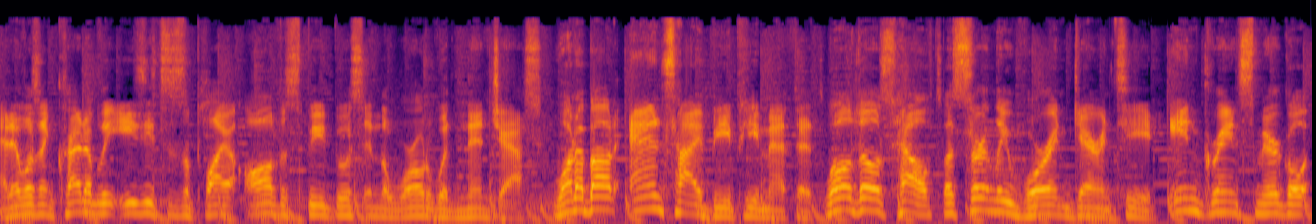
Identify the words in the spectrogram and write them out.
and it was incredibly easy to supply all the speed boosts in the world with Ninjask. What about anti-BP methods? Well, those helped, but certainly weren't guaranteed. Ingrained Smeargle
